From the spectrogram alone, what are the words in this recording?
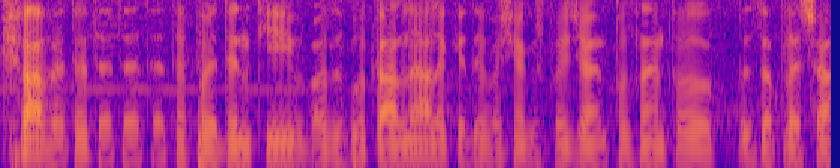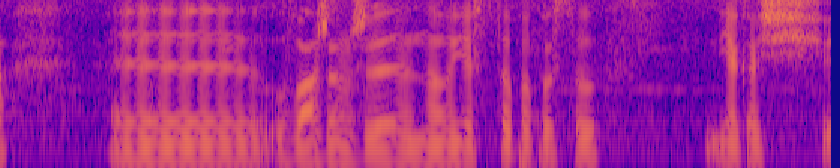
krwawe te, te, te, te, te pojedynki, bardzo brutalne, ale kiedy właśnie, jak już powiedziałem, poznałem to zaplecza, uważam, że no jest to po prostu jakaś yy,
